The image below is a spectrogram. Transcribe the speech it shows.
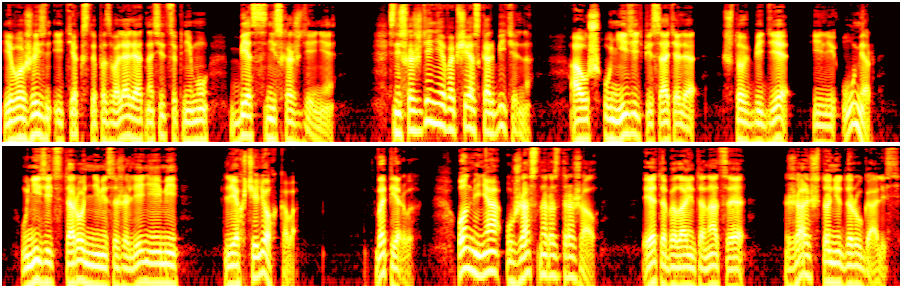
Его жизнь и тексты позволяли относиться к нему без снисхождения. Снисхождение вообще оскорбительно, а уж унизить писателя, что в беде или умер, унизить сторонними сожалениями легче легкого. Во-первых, он меня ужасно раздражал – и это была интонация «жаль, что не доругались».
